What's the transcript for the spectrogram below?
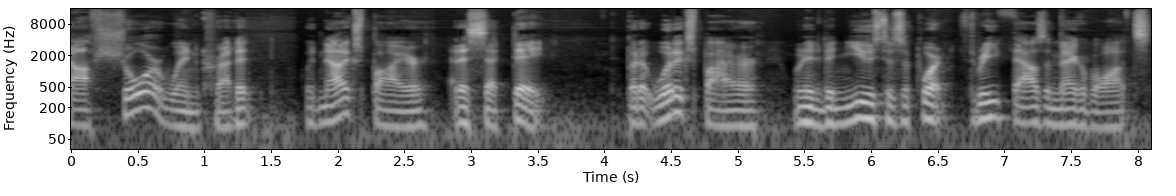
offshore wind credit would not expire at a set date, but it would expire when it had been used to support 3,000 megawatts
